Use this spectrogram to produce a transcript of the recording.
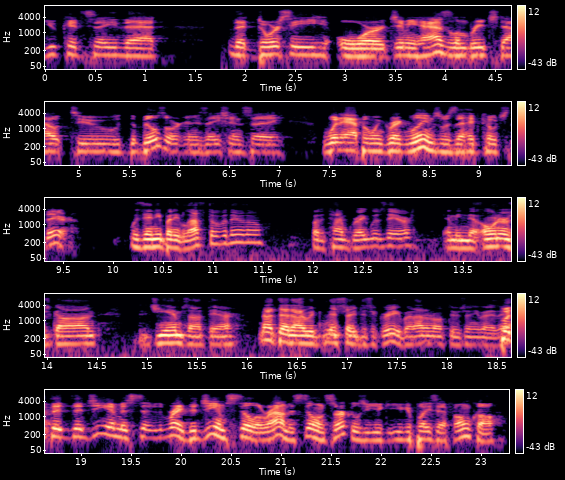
you could say that that Dorsey or Jimmy Haslam reached out to the Bills organization and say, "What happened when Gregg Williams was the head coach there?" was anybody left over there though? By the time Gregg was there, I mean, the owner's gone, the GM's not there. Not that I would necessarily disagree, but I don't know if there's anybody there. But the, the GM is still right. The GM's still around. It's still in circles. You you can place that phone call.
